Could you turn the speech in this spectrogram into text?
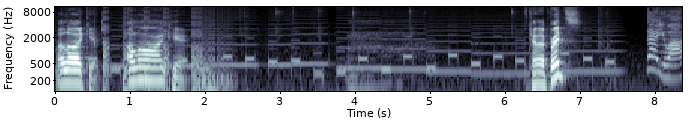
I like it. I like it. Canada Prince? There you are.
